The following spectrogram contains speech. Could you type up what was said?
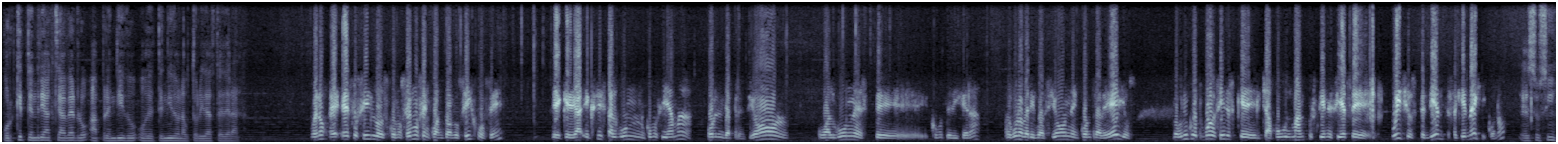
por qué tendría que haberlo aprendido o detenido la autoridad federal? Bueno, eh, eso sí los conocemos en cuanto a los hijos, ¿eh? de que exista algún, ¿cómo se llama? Orden de aprehensión o algún, este, ¿cómo te dijera? Alguna averiguación en contra de ellos. Lo único que te puedo decir es que el Chapo Guzmán pues tiene siete juicios pendientes aquí en México, ¿no? Eso sí.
